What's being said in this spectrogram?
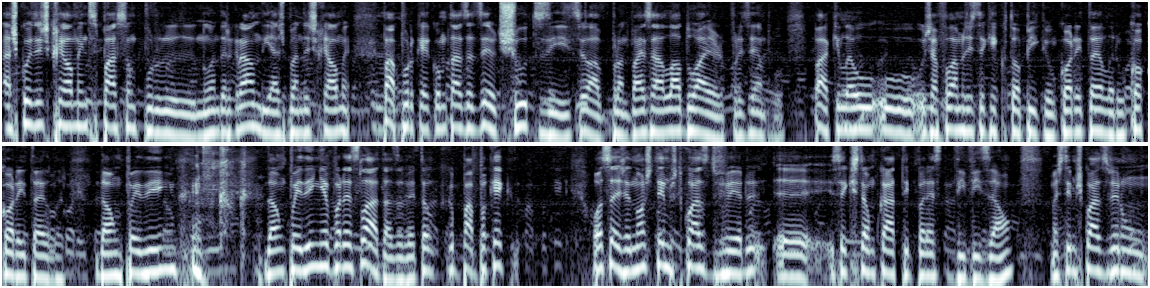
às coisas que realmente se passam por, eh, no underground e às bandas que realmente. Pá, porque é como estás a dizer, chutes e sei lá, pronto, vais à Loudwire, por exemplo. Pá, aquilo é o. o- já falámos disto aqui com o Topica, o Corey Taylor, o Cocory Taylor, dá um peidinho, dá um peidinho e aparece lá, estás a ver? Então, pá, para que é que. Ou seja, nós temos de quase de ver, eu sei que isto é um bocado tipo, parece de divisão, mas temos quase de ver um.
